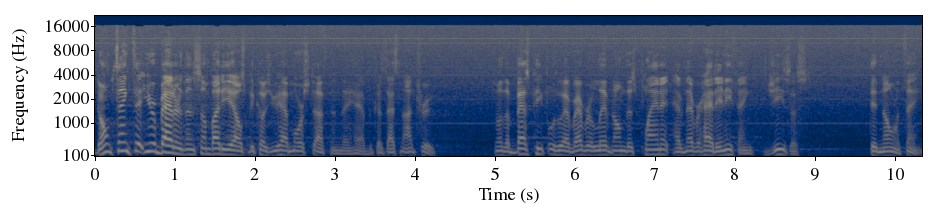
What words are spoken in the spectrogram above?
Don't think that you're better than somebody else because you have more stuff than they have, because that's not true. Some of the best people who have ever lived on this planet have never had anything. Jesus didn't own a thing.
